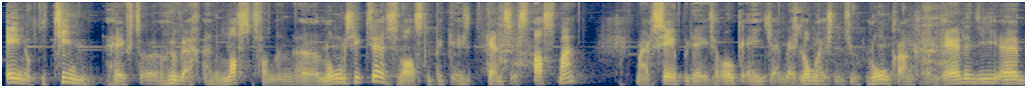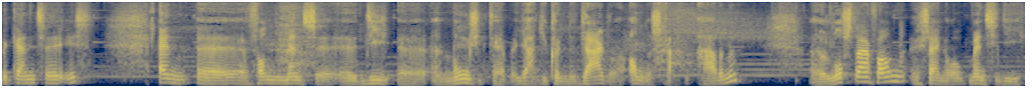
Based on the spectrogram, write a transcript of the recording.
1 op de 10 heeft ruwweg een last van een uh, longziekte, zoals de bekendste is astma. Maar COPD is er ook eentje. En bij longen is natuurlijk longkanker een derde die uh, bekend uh, is. En van die mensen die een longziekte hebben, ja, die kunnen daardoor anders gaan ademen. Los daarvan zijn er ook mensen die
